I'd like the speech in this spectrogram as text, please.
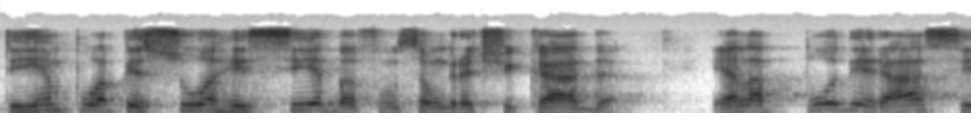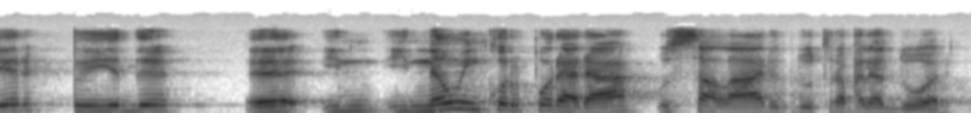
tempo a pessoa receba a função gratificada, ela poderá ser incluída uh, e, e não incorporará o salário do trabalhador,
